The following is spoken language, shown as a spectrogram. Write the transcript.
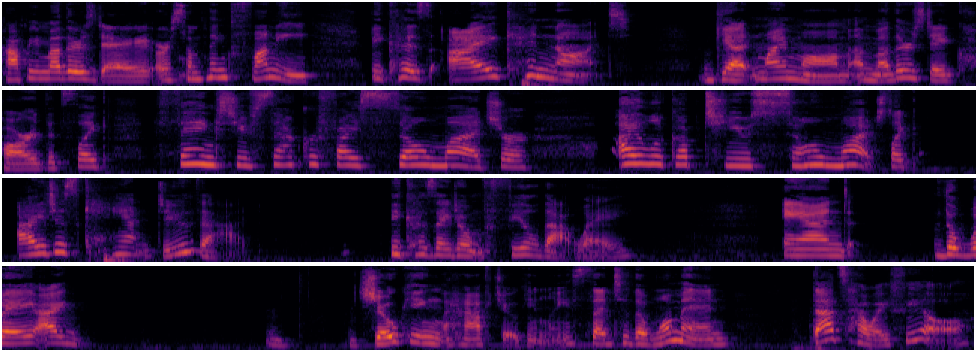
happy Mother's Day or something funny because I cannot get my mom a Mother's Day card that's like, thanks, you sacrificed so much, or I look up to you so much. Like, I just can't do that because I don't feel that way. And the way I joking, half jokingly, said to the woman, That's how I feel.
